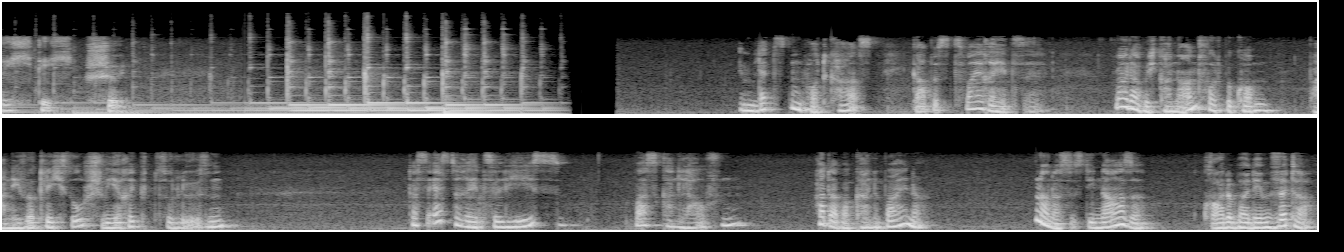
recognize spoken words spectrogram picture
richtig schön. Im letzten Podcast gab es zwei Rätsel. Leider habe ich keine Antwort bekommen. Waren die wirklich so schwierig zu lösen? Das erste Rätsel hieß, was kann laufen, hat aber keine Beine. Na, das ist die Nase, gerade bei dem Wetter,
